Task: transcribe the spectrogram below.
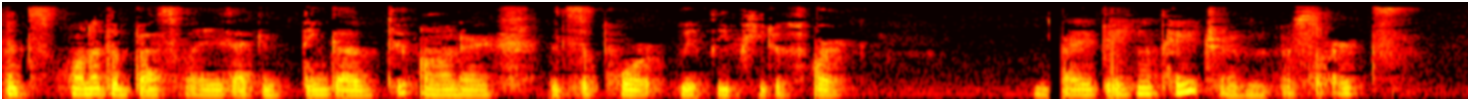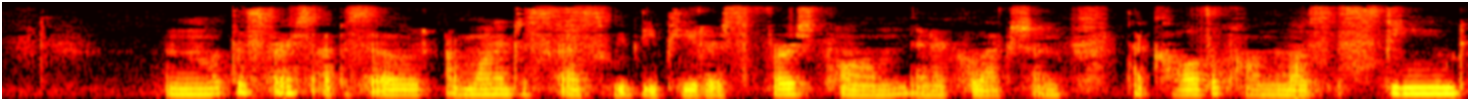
It's one of the best ways I can think of to honor and support Wheatley Peters' work by being a patron of sorts. And with this first episode, I want to discuss Wheatley Peters' first poem in her collection that calls upon the most esteemed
